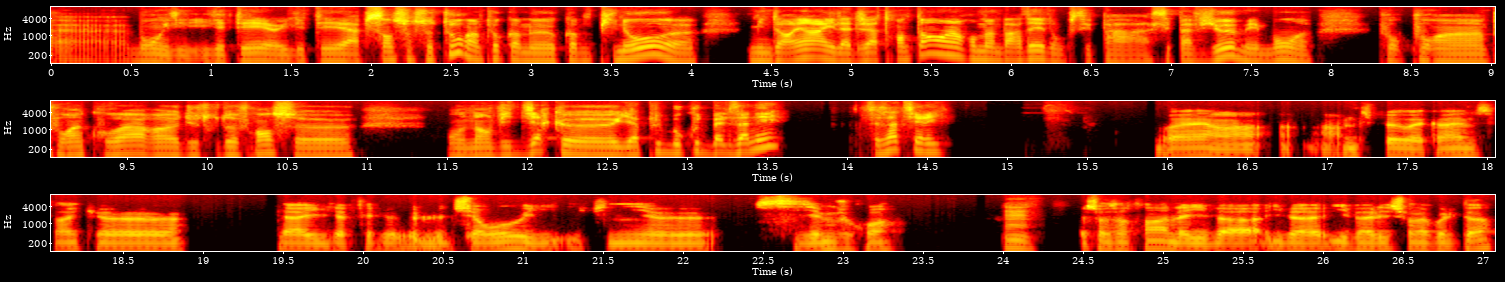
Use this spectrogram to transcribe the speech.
euh, bon, il, était il était absent sur ce tour, un peu comme comme Pinot. Euh, mine de rien, il a déjà 30 ans, hein, Romain Bardet, donc c'est pas c'est pas vieux, mais bon, pour pour un pour un coureur euh, du Tour de France, euh, on a envie de dire qu'il y a plus beaucoup de belles années. C'est ça, Thierry? Ouais, un, un, petit peu, ouais, quand même. C'est vrai que là, il a fait le, le Giro, il, il finit sixième, je crois. Hmm. Sur certains, là, il va, il va, il va aller sur la Volta.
